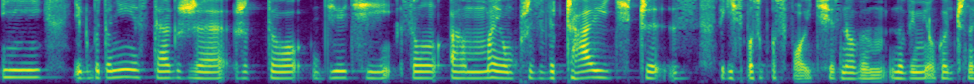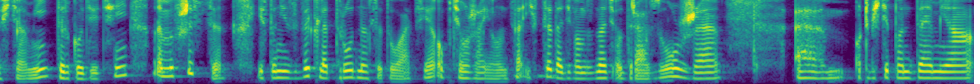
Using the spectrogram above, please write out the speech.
I jakby to nie jest tak, że, że to dzieci są, mają przyzwyczaić czy w jakiś sposób oswoić się z nowym, nowymi okolicznościami, tylko dzieci, ale my wszyscy. Jest to niezwykle trudna sytuacja, obciążająca i chcę dać Wam znać od razu, że Um, oczywiście pandemia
